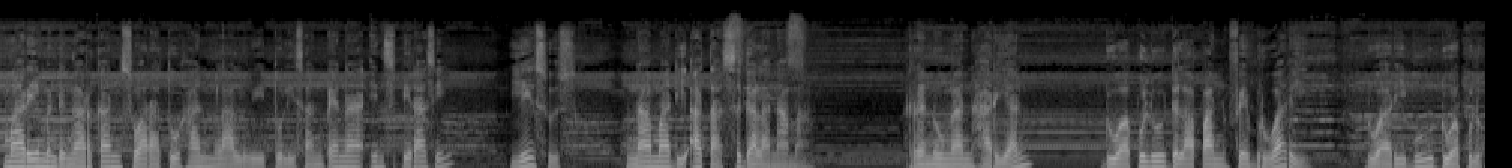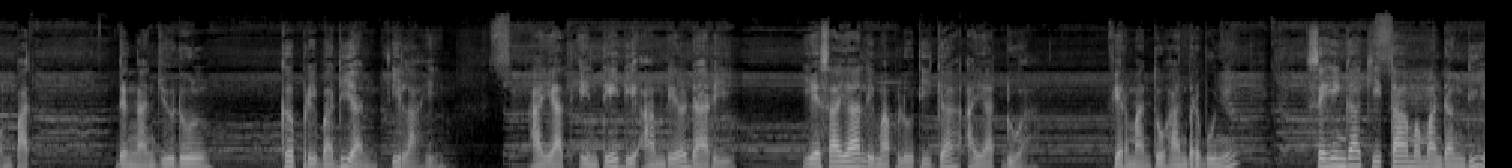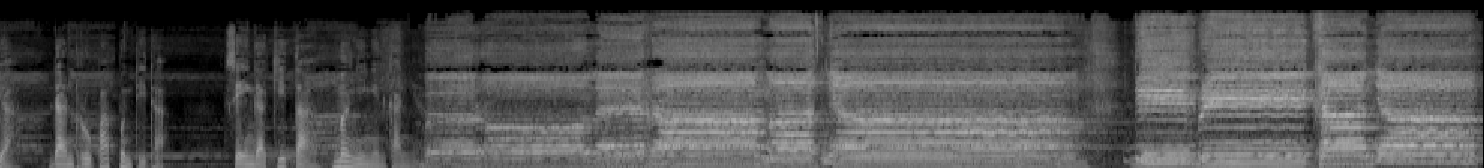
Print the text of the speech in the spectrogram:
Mari mendengarkan suara Tuhan melalui tulisan pena inspirasi Yesus, nama di atas segala nama. Renungan harian 28 Februari 2024 dengan judul Kepribadian Ilahi. Ayat inti diambil dari Yesaya 53 ayat 2. Firman Tuhan berbunyi, sehingga kita memandang Dia dan rupa pun tidak, sehingga kita menginginkannya. Beroleh rahmatnya diberikannya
